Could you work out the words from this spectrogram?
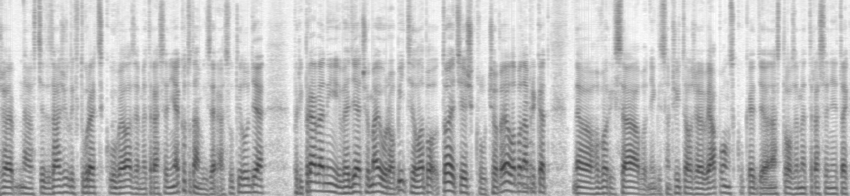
že uh, ste zažili v Turecku veľa zemetrasení. Ako to tam vyzerá? Sú tí ľudia pripravení, vedia, čo majú robiť, lebo to je tiež kľúčové, lebo napríklad uh, hovorí sa, alebo niekde som čítal, že v Japonsku, keď nastalo zemetrasenie, tak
